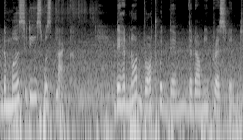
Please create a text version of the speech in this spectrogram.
The Mercedes was black. They had not brought with them the dummy president.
